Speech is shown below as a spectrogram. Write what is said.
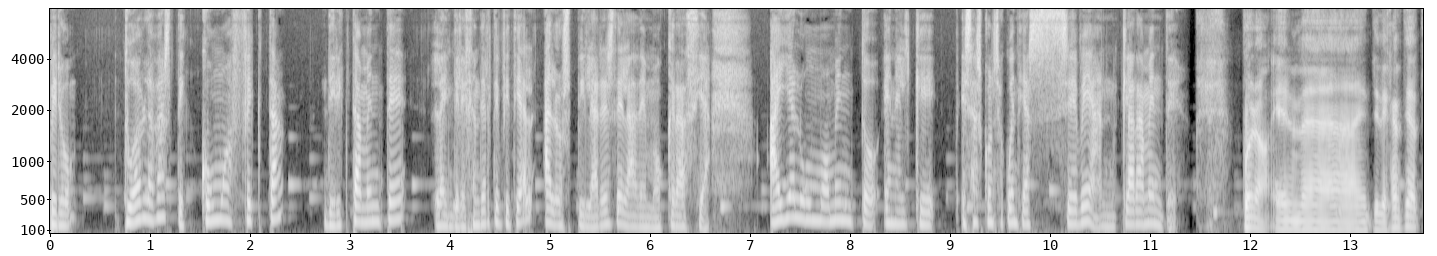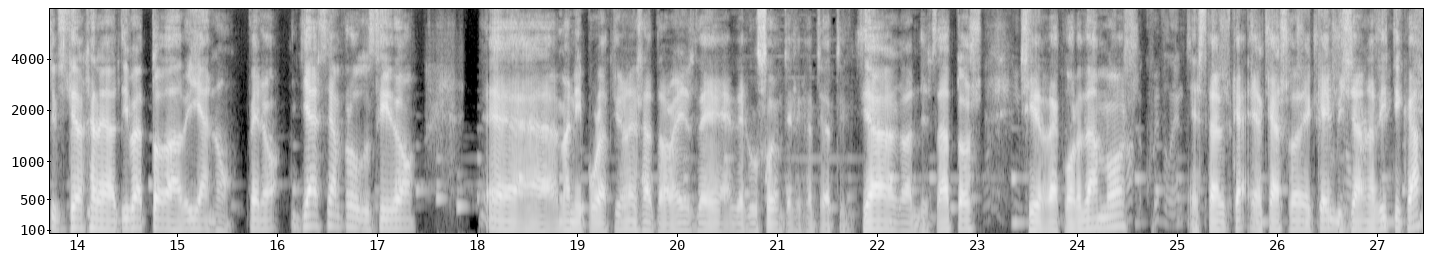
Pero tú hablabas de cómo afecta directamente la inteligencia artificial a los pilares de la democracia. ¿Hay algún momento en el que esas consecuencias se vean claramente? Bueno, en la inteligencia artificial generativa todavía no, pero ya se han producido eh, manipulaciones a través del uso de inteligencia artificial, grandes datos. Si recordamos, está el, el, caso de Cambridge Analytica.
